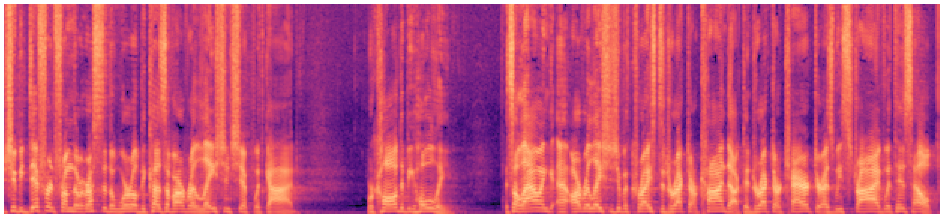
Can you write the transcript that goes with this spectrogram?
It should be different from the rest of the world because of our relationship with God. We're called to be holy. It's allowing uh, our relationship with Christ to direct our conduct, to direct our character as we strive with His help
